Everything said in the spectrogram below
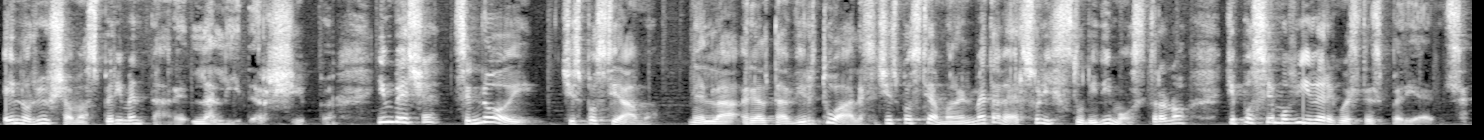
e non riusciamo a sperimentare la leadership. Invece, se noi ci spostiamo nella realtà virtuale, se ci spostiamo nel metaverso, gli studi dimostrano che possiamo vivere queste esperienze,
